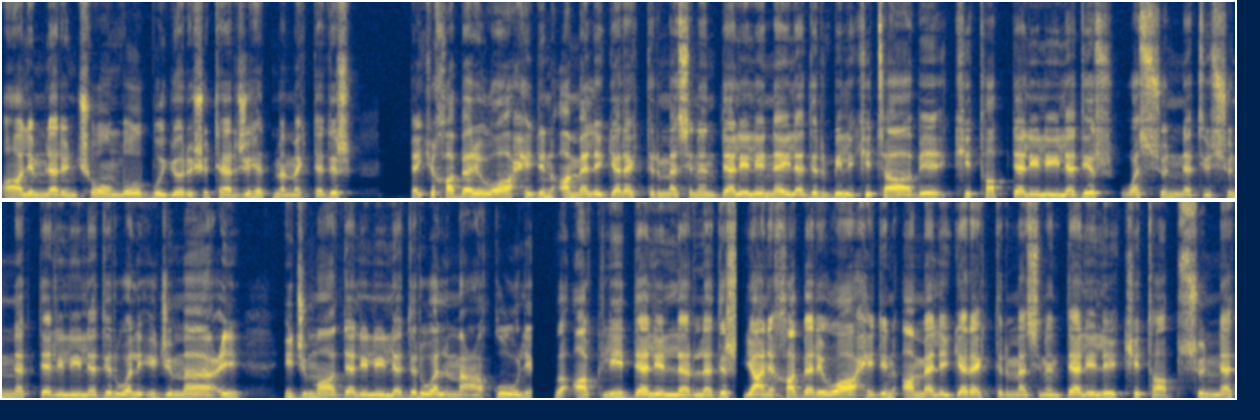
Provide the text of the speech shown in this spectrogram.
alimlerin çoğunluğu bu görüşü tercih etmemektedir. Peki haberi vahidin ameli gerektirmesinin delili neyledir? Bil kitabi kitap deliliyledir. Ve sünneti sünnet deliliyledir. Vel icma'i icma deliliyledir. Vel ma'kuli ve akli delillerledir. Yani haberi vahidin ameli gerektirmesinin delili kitap, sünnet,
